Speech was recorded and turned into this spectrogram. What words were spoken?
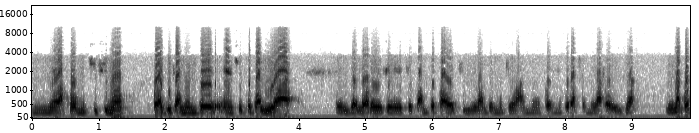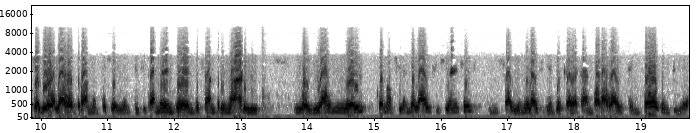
me bajó muchísimo prácticamente en su totalidad el dolor que, que tanto padecí durante muchos años de mi operación de la rodilla. Y una cosa llevó a la otra, me puse bien físicamente, empecé a entrenar y, y volví a un nivel conociendo la eficiencia y, sabiendo la eficiencia que hay acá en Paraguay en todo sentido.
